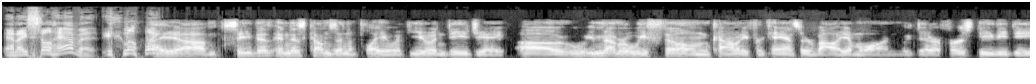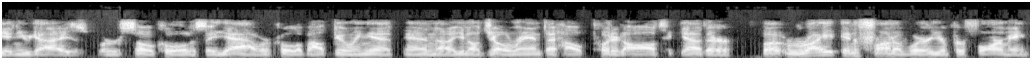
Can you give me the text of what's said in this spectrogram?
And I still have it. You know, like I um, see this, and this comes into play with you and DJ. Uh, remember, we filmed Comedy for Cancer Volume One. We did our first DVD, and you guys were so cool to say, "Yeah, we're cool about doing it." And uh, you know, Joe Ranta helped put it all together. But right in front of where you're performing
